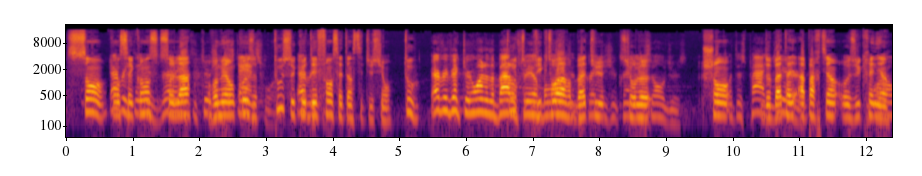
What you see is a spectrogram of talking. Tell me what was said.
sans conséquence, cela remet en cause tout ce que défend cette institution. Tout. Toute victoire battue sur le champ de bataille appartient aux Ukrainiens.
